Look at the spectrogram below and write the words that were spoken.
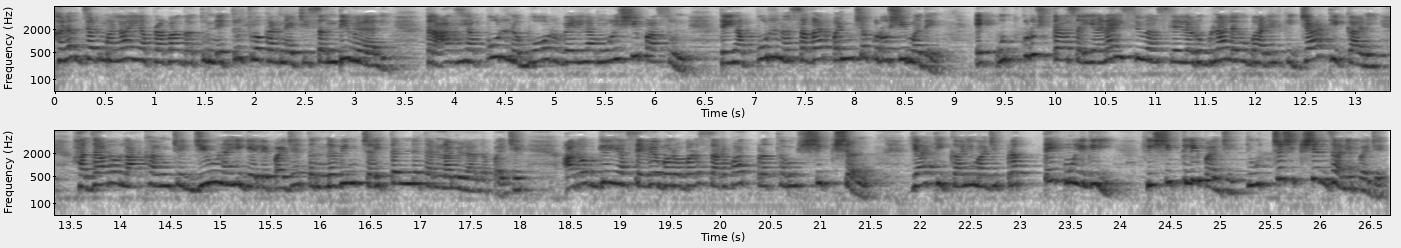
खरंच जर मला या प्रभागातून नेतृत्व करण्याची संधी मिळाली. तर आज ह्या पूर्ण भोरवेलला मुळशीपासून ते ह्या पूर्ण सगळ्या पंचक्रोशीमध्ये एक उत्कृष्ट असं एनआयसीयू असलेलं रुग्णालय उभारेल की ज्या ठिकाणी हजारो लाखांचे जीव नाही गेले पाहिजे तर नवीन चैतन्य त्यांना मिळालं पाहिजे. आरोग्य या सेवेबरोबर सर्वात प्रथम शिक्षण. या ठिकाणी माझी प्रत्येक मुलगी ही शिकली पाहिजे ती उच्च शिक्षित झाली पाहिजे.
